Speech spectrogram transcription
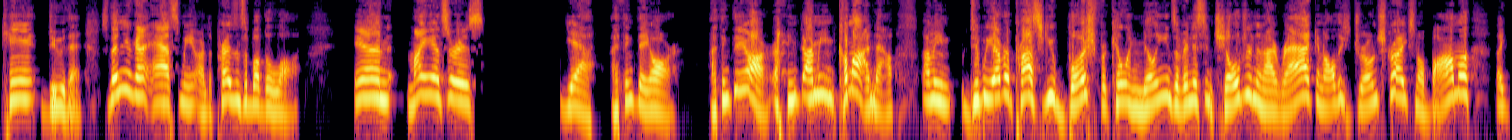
can't do that. So then you're going to ask me, are the presidents above the law? And my answer is, yeah, I think they are. I think they are. I mean, come on now. I mean, did we ever prosecute Bush for killing millions of innocent children in Iraq and all these drone strikes and Obama? Like,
